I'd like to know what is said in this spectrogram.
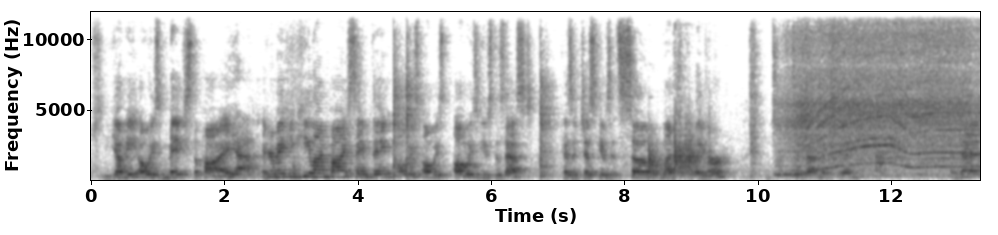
Is yummy, always makes the pie. Yeah. If you're making key lime pie, same thing. Always, always, always use the zest because it just gives it so much flavor. Get that mixed in. And then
